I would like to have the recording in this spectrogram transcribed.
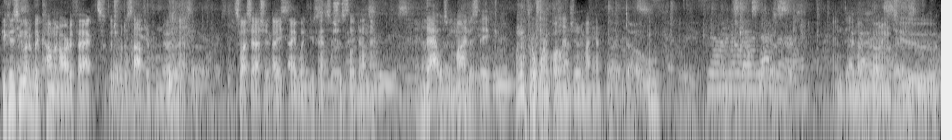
Because he would have become an artifact, which would have stopped him from doing that. That's why I said I, should, I, I went too fast. I should slow down there. That was my mistake. I'm gonna put a Wurmcoil Engine in my hand, and then I'm going to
